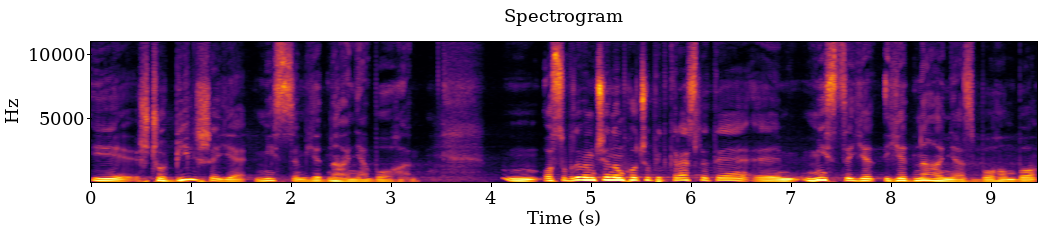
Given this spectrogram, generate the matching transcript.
і що більше є місцем єднання Бога. Особливим чином хочу підкреслити е, місце єднання з Богом, бо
